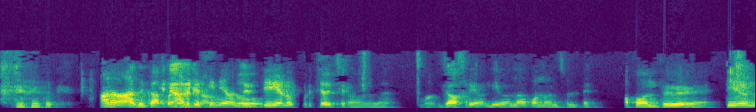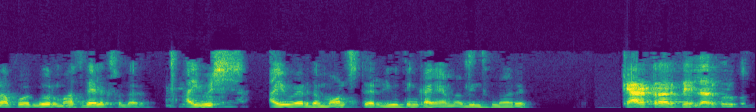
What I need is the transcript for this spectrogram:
ஆனா அதுக்கு அப்புறம் அடுத்த சீனே வந்து டிரியனை புடிச்சு வச்சிருவாங்கல்ல. ஜாஃப்ரி வந்து இவன் தான் கொண்டான்னு சொல்லிட்டு. அப்ப வந்து டிரியன் அப்போ வந்து ஒரு மாஸ் டைலாக் சொல்றாரு. I wish I were the monster you think I am அப்படின்னு சொல்லுவாரு கேரக்டரா இருக்கு எல்லாருக்கும் இருக்கும்.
